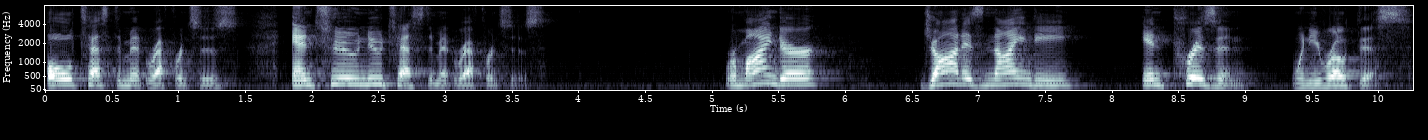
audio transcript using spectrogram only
Old Testament references and two New Testament references. Reminder John is 90 in prison when he wrote this.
